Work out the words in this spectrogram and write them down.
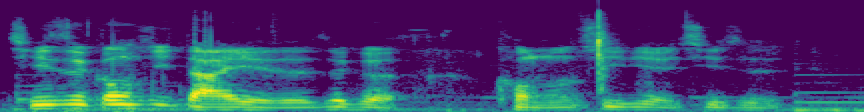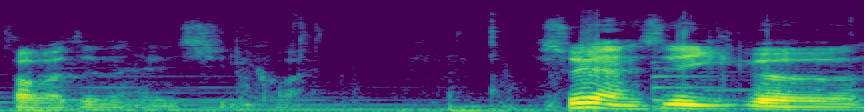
其实宫西达也的这个恐龙系列，其实爸爸真的很喜欢。虽然是一个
